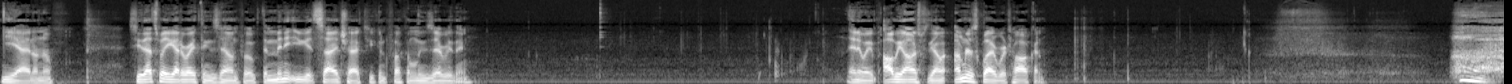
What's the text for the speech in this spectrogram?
Yeah, I don't know. See, that's why you got to write things down, folks. The minute you get sidetracked, you can fucking lose everything. Anyway, I'll be honest with you. I'm just glad we're talking.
